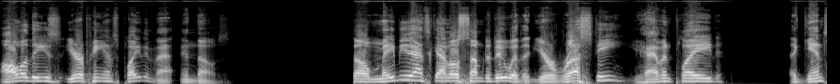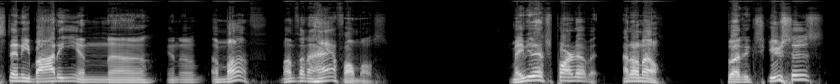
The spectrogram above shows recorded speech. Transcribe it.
all of these Europeans played in that in those. So maybe that's got a little something to do with it. You're rusty. You haven't played against anybody in uh, in a, a month, month and a half almost. Maybe that's part of it. I don't know. But excuses?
